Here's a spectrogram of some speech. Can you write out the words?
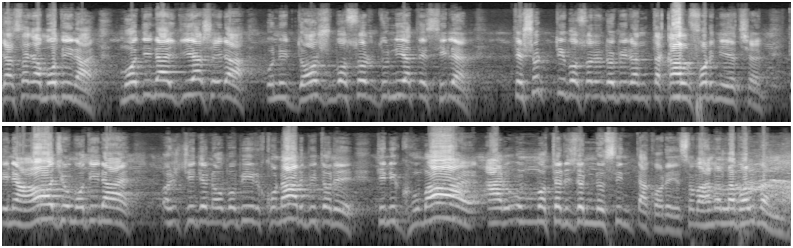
গেছে গা মদিনায়। মদিনায় গিয়া সেটা উনি দশ বছর দুনিয়াতে ছিলেন। তেষট্টি বছরে নবীর কাল ফরমিয়েছেন। তিনি আজও মদিনায়, মসজিদে নববীর কোনার ভিতরে তিনি ঘুমায় আর উম্মতের জন্য চিন্তা করে। সোবাহান্লাহ বলবেন না।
